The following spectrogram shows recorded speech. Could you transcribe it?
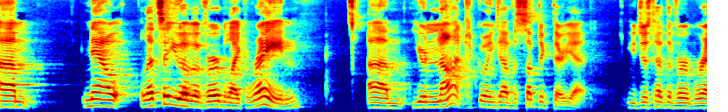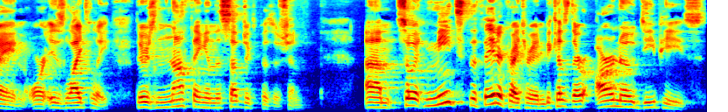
Um, Now, let's say you have a verb like rain. Um, you're not going to have a subject there yet. You just have the verb rain or is likely. There's nothing in the subject position. Um, so it meets the theta criterion because there are no DPs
